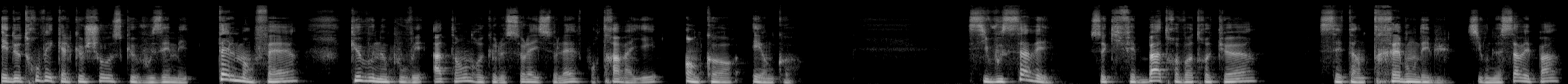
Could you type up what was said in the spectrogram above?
est de trouver quelque chose que vous aimez tellement faire que vous ne pouvez attendre que le soleil se lève pour travailler encore et encore. Si vous savez ce qui fait battre votre cœur, c'est un très bon début. Si vous ne savez pas,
